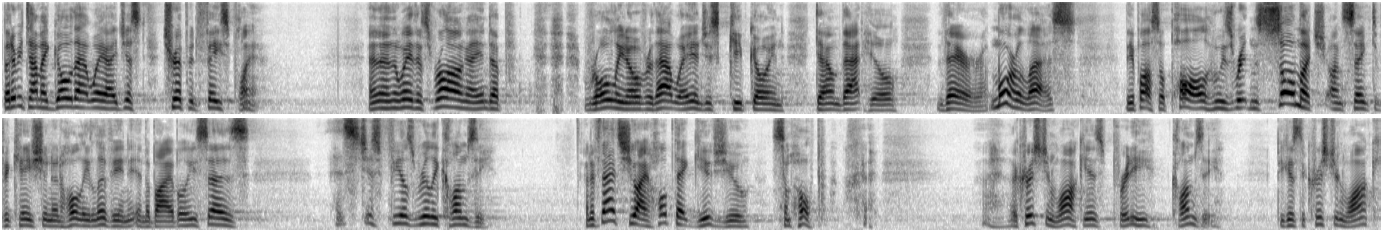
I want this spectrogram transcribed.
but every time I go that way, I just trip and face plant. And then the way that's wrong, I end up rolling over that way and just keep going down that hill there. More or less, the Apostle Paul, who has written so much on sanctification and holy living in the Bible, he says, This just feels really clumsy. And if that's you, I hope that gives you some hope. The Christian walk is pretty clumsy because the Christian walk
